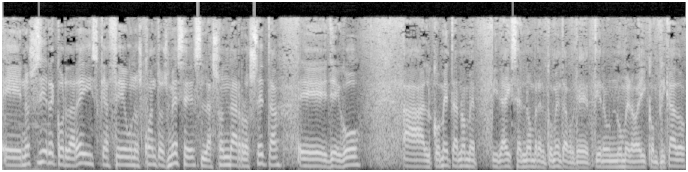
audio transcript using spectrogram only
Eh, no sé si recordaréis que hace unos cuantos meses la sonda Rosetta eh, llegó al cometa, no me pidáis el nombre del cometa porque tiene un número ahí complicado,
